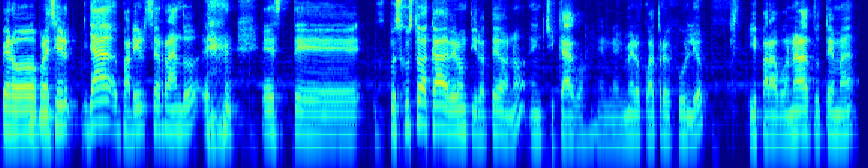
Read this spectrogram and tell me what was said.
Pero para Ujú. decir, ya para ir cerrando, este, pues justo acaba de haber un tiroteo, ¿no? En Chicago, en el mero 4 de julio. Y para abonar a tu tema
